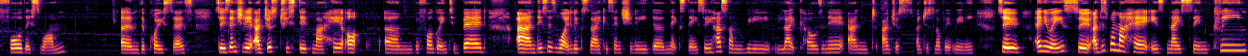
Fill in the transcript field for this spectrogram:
for this one um, the process. So essentially I just twisted my hair up um, before going to bed and this is what it looks like essentially the next day. So it has some really light curls in it and I just I just love it really. So anyways so at this point my hair is nice and clean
